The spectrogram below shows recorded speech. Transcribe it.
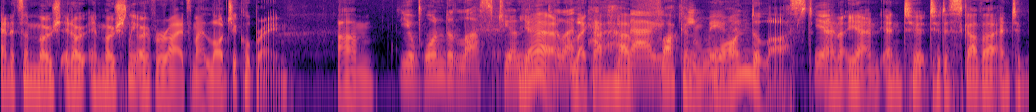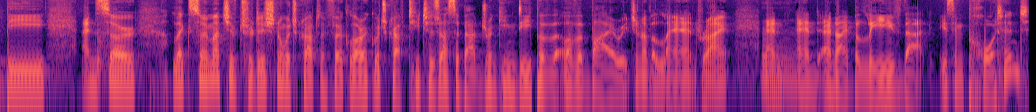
and it's emotion it o- emotionally overrides my logical brain um your wanderlust. You yeah like, like i pack your bag have and fucking wanderlust Yeah. and uh, yeah and, and to, to discover and to be and so like so much of traditional witchcraft and folkloric witchcraft teaches us about drinking deep of a, of a bioregion of a land right and Mm. and and i believe that is important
